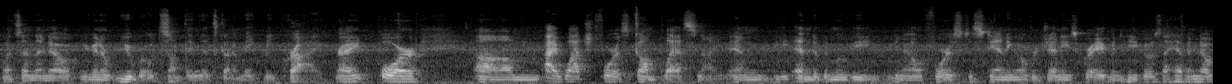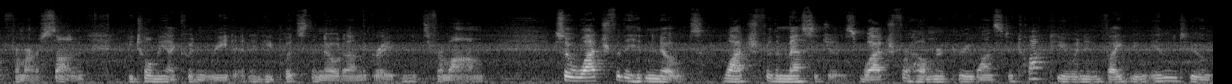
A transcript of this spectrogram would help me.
What's in the note? You're gonna you wrote something that's gonna make me cry, right?" Or um, I watched Forrest Gump last night, and the end of the movie, you know, Forrest is standing over Jenny's grave, and he goes, "I have a note from our son. He told me I couldn't read it," and he puts the note on the grave, and it's for mom. So watch for the hidden notes, watch for the messages, watch for how Mercury wants to talk to you and invite you into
